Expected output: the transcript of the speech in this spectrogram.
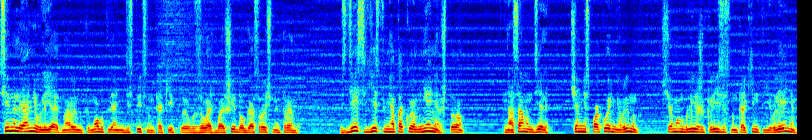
Сильно ли они влияют на рынок и могут ли они действительно какие-то вызывать большие долгосрочные тренды? Здесь есть у меня такое мнение, что на самом деле, чем неспокойнее рынок, чем он ближе к кризисным каким-то явлениям,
